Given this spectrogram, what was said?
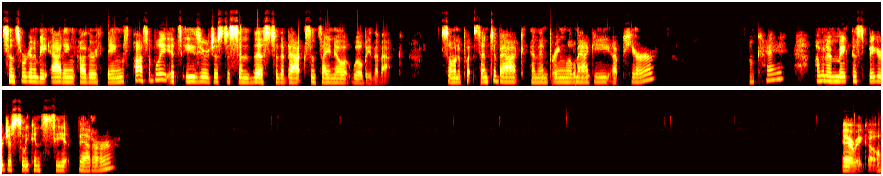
Since we're going to be adding other things possibly, it's easier just to send this to the back since I know it will be the back. So I'm going to put Senta back and then bring little Maggie up here. Okay, I'm going to make this bigger just so we can see it better. There we go.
